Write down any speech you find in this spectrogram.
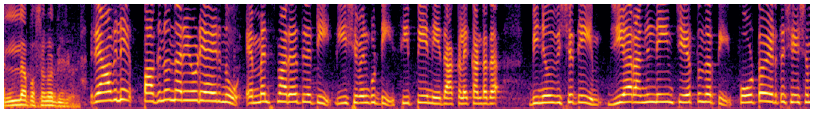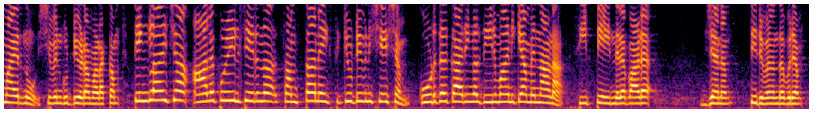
എല്ലാ പ്രശ്നങ്ങളും തീരും. രാവിലെ പതിനൊന്നരയോടെയായിരുന്നു എം എൻ സ്മാരകത്തിലെത്തി V Sivankutty C P I നേതാക്കളെ കണ്ടത്. ബിനു വിശ്വത്തെയും ജി ആർ അനിലിനെയും ചേർത്തു നിർത്തി ഫോട്ടോ എടുത്ത ശേഷമായിരുന്നു ശിവൻകുട്ടിയുടെ മടക്കം. തിങ്കളാഴ്ച ആലപ്പുഴയിൽ ചേരുന്ന സംസ്ഥാന എക്സിക്യൂട്ടീവിന് ശേഷം കൂടുതൽ കാര്യങ്ങൾ തീരുമാനിക്കാമെന്നാണ് സി നിലപാട്. ജനം തിരുവനന്തപുരം.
